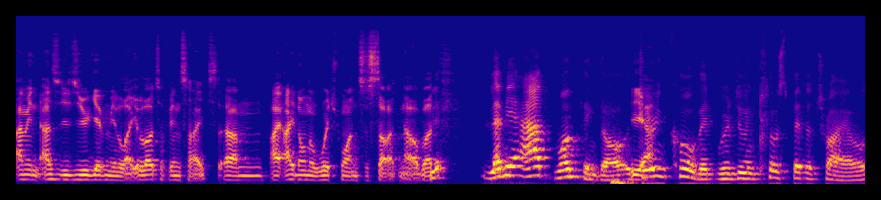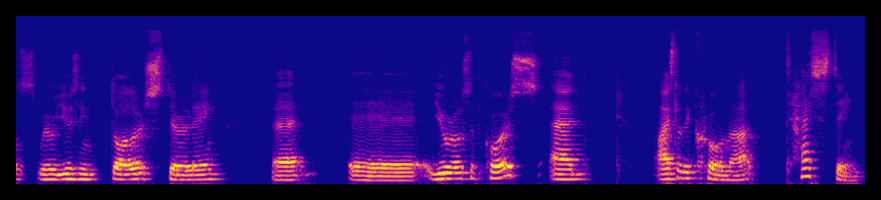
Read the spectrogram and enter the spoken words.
I mean, as you, give me like lots of insights. Um, I, I don't know which one to start now, but Let me add one thing though. Yeah. During COVID, we're doing closed beta trials. We were using dollars, sterling, uh, uh, euros, of course, and Icelandic krona, testing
